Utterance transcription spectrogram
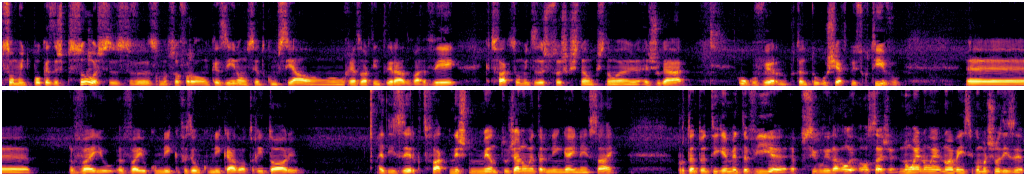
são muito poucas as pessoas. Se, se, uma pessoa for a um casino, a um centro comercial, a um resort integrado, vai, vê que de facto são muitas as pessoas que estão, que estão a, a jogar. O governo, portanto, o chefe do executivo, uh, veio, veio fazer um comunicado ao território a dizer que de facto neste momento já não entra ninguém nem sai. Portanto, antigamente havia a possibilidade, ou, seja, não é, não, é, não é bem assim como eu estou a dizer.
